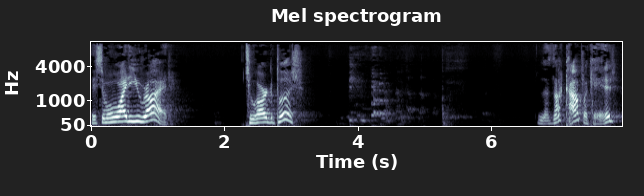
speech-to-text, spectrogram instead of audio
They said, Well, why do you ride? Too hard to push. That's not complicated.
